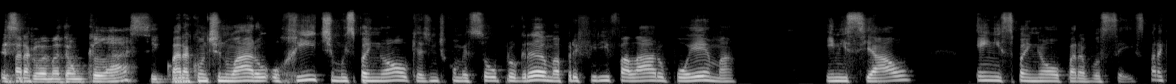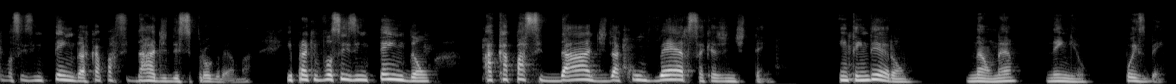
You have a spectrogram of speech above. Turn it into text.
Esse para, poema é um clássico. Para continuar o, o, ritmo espanhol que a gente começou o programa, preferi falar o poema inicial em espanhol para vocês, para que vocês entendam a capacidade desse programa e para que vocês entendam a capacidade da conversa que a gente tem. Entenderam? Não, né? Nem eu. Pois bem,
